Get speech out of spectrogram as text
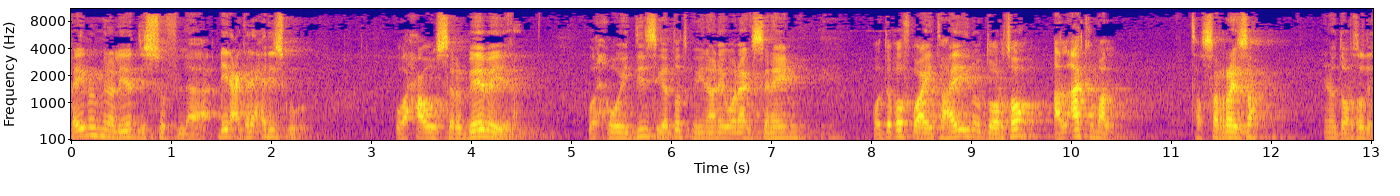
khayru min alyad sufla dhinac kale xadiisku waxa uu sarbeebaya waxweydiisiga dadku inaanay wanaagsanayn. Oo de qofku ay tahay inuu doorto alakmal ta inuu doorto de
